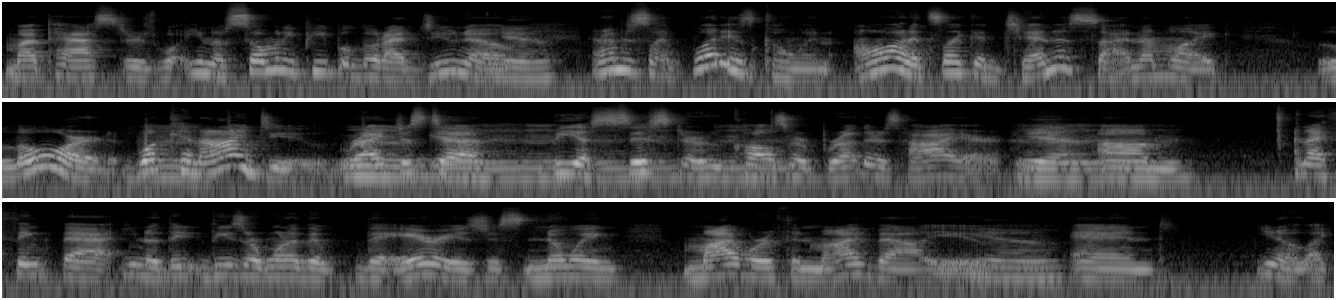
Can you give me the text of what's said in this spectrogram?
my pastors. What you know so many people that i do know. Yeah. and i'm just like what is going on? It's like a genocide. And i'm like lord what can mm. i do right mm, just to yeah. be a mm-hmm. sister who mm-hmm. calls her brothers higher Yeah. um, mm-hmm. and I think that you know th- these are one of the the areas just knowing my worth and my value, Yeah. and you know like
